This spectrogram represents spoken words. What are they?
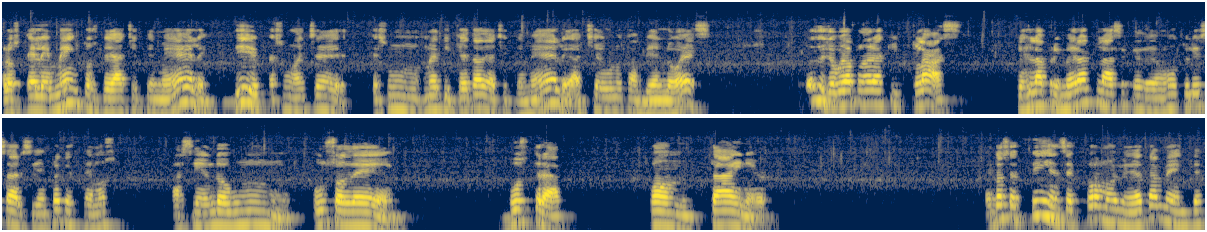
los elementos de HTML. Div es un H es una etiqueta de HTML, H1 también lo es. Entonces yo voy a poner aquí class, que es la primera clase que debemos utilizar siempre que estemos haciendo un uso de Bootstrap Container. Entonces fíjense cómo inmediatamente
